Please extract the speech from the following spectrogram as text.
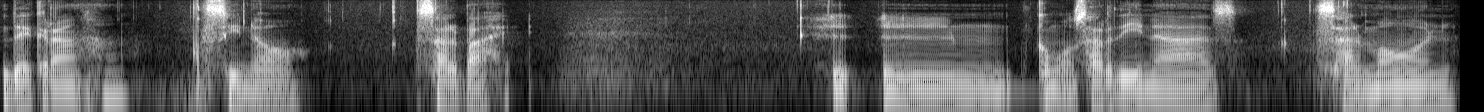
de granja, sino salvaje. Como sardinas, salmón.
